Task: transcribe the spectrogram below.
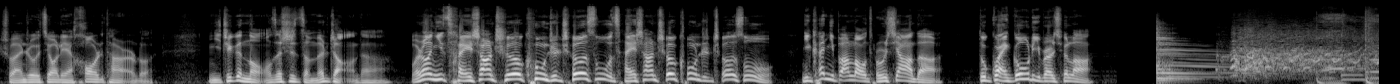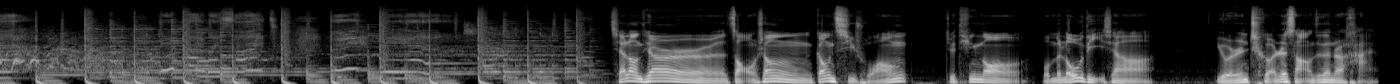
说完之后，教练薅着他耳朵：“你这个脑子是怎么长的？我让你踩刹车控制车速，踩刹车控制车速。”你看，你把老头吓得都拐沟里边去了。前两天早上刚起床，就听到我们楼底下有人扯着嗓子在那喊：“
